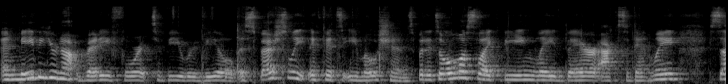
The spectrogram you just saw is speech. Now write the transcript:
And maybe you're not ready for it to be revealed, especially if it's emotions. But it's almost like being laid bare accidentally. So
